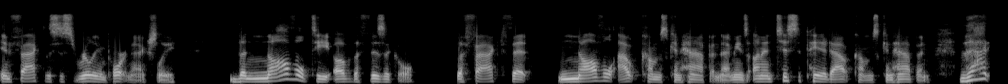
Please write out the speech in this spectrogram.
In fact this is really important actually. The novelty of the physical the fact that novel outcomes can happen that means unanticipated outcomes can happen that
